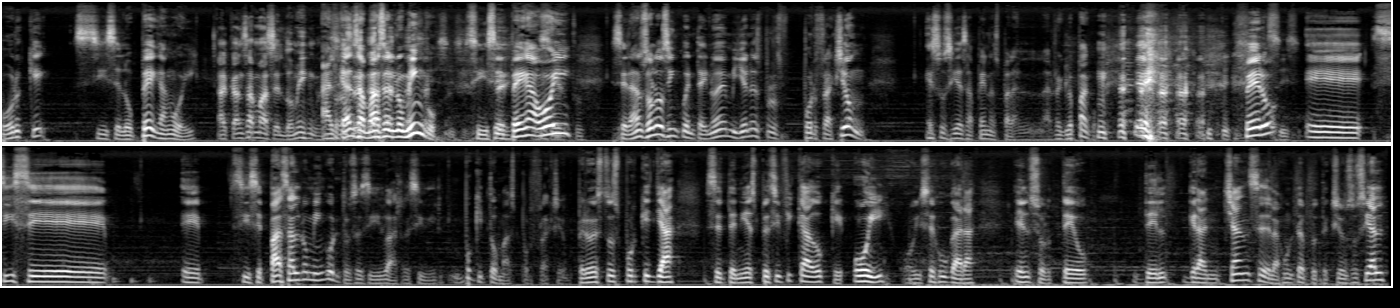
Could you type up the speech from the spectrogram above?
Porque si se lo pegan hoy... Alcanza más el domingo. Alcanza más el domingo. si se pega hoy, serán solo 59 millones por, fracción. Eso sí es apenas para el arreglo pago. Pero eh, si se... Eh, si se pasa al domingo, entonces sí va a recibir un poquito más por fracción. Pero esto es porque ya se tenía especificado que hoy, hoy se jugará el sorteo del gran chance de la Junta de Protección Social.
